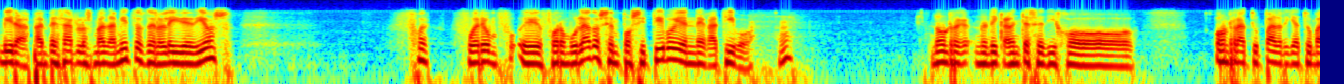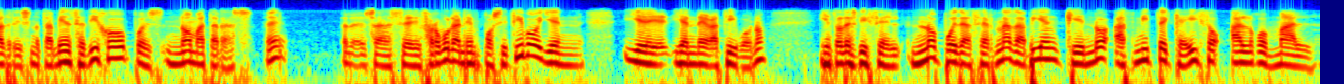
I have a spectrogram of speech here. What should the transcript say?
Mira, para empezar, los mandamientos de la ley de Dios fue- fueron eh, formulados en positivo y en negativo. No, no únicamente se dijo honra a tu padre y a tu madre, sino también se dijo, pues no matarás. ¿eh? O sea, se formulan en positivo y en, y, eh, y en negativo, ¿no? Y entonces dice él, no puede hacer nada bien quien no admite que hizo algo mal.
